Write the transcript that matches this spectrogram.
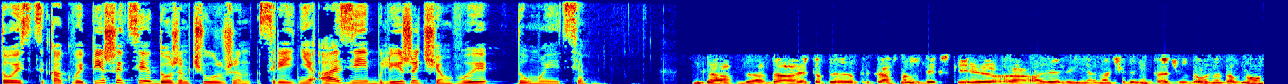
То есть, как вы пишете, до жемчужин Средней Азии ближе, чем вы думаете. Да, да, да, это прекрасно. Узбекские э, авиалинии начали летать уже довольно давно.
